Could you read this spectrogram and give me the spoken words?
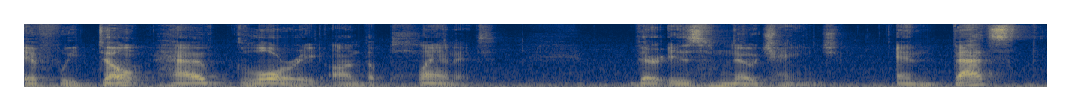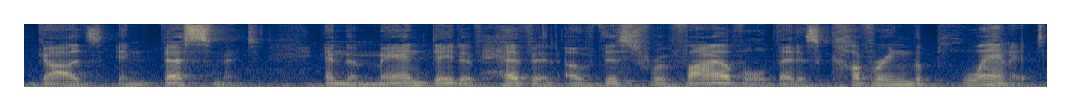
if we don't have glory on the planet, there is no change. And that's God's investment and the mandate of heaven of this revival that is covering the planet.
